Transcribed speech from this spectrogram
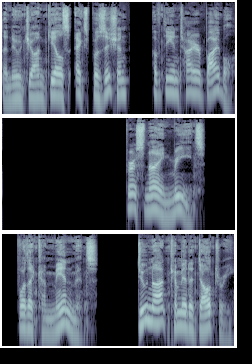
the New John Gill's exposition of the entire Bible. Verse 9 reads For the commandments do not commit adultery,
